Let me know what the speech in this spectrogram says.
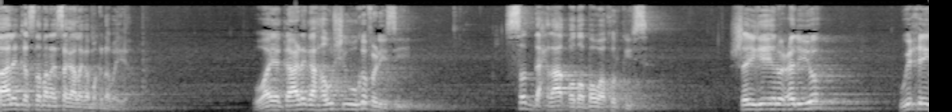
maalin kastabana isagaa laga magdhabaya waayo gaadhiga hawshii wuu ka fadhiisiiyey. Saddexdaa qodoba waa korkiisa. Shaygii inuu celiyo wixii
